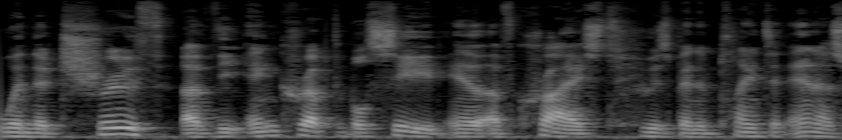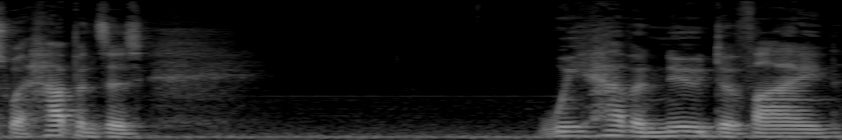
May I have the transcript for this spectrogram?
when the truth of the incorruptible seed of Christ who has been implanted in us, what happens is we have a new divine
